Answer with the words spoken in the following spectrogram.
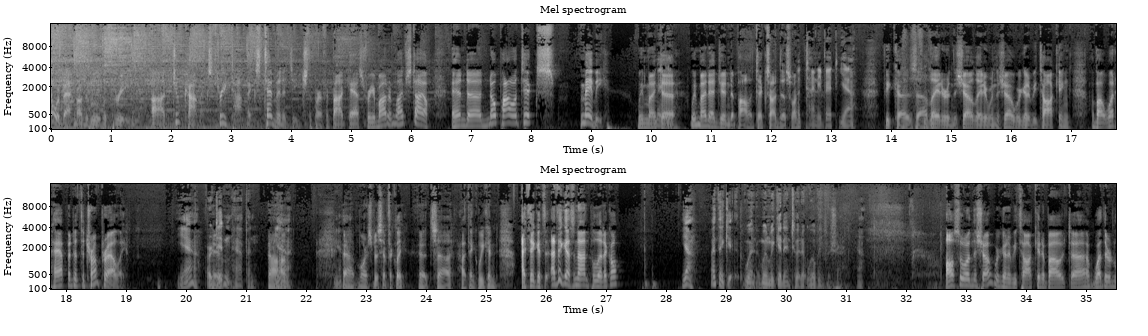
And we're back on the rule of three. Uh, two comics, three topics, 10 minutes each. The perfect podcast for your modern lifestyle. And uh, no politics, maybe. We might Maybe. Uh, we might edge into politics on this one A tiny bit, yeah. because uh, later in the show, later in the show, we're going to be talking about what happened at the Trump rally. Yeah, or Yeah. didn't happen. Uh-huh. Yeah. Uh, more specifically, it's uh, I think we can. I think it's I think that's non-political. Yeah, I think it, when, when we get into it, it will be for sure. Yeah. Also on the show, we're going to be talking about uh, whether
